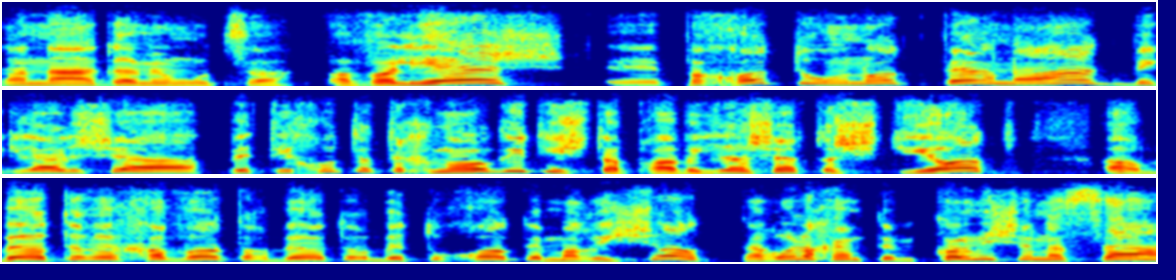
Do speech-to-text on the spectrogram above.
לנהג הממוצע, אבל יש אה, פחות תאונות פר נהג בגלל שהבטיחות הטכנולוגית השתפרה, בגלל שהתשתיות הרבה יותר רחבות, הרבה יותר בטוחות, הן מרעישות. תארו לכם, כל מי שנסע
